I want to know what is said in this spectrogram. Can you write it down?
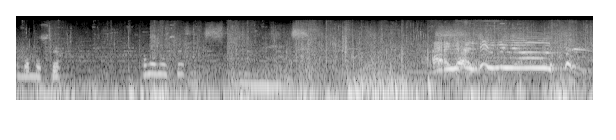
I'm almost there. I'm almost there. I got you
